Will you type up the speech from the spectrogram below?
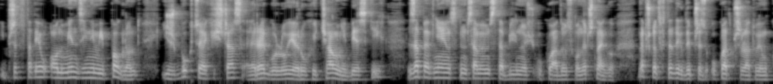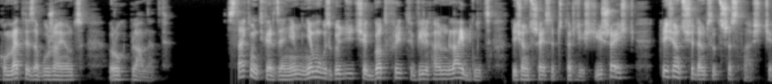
i przedstawiał on m.in. pogląd, iż Bóg co jakiś czas reguluje ruchy ciał niebieskich, zapewniając tym samym stabilność układu słonecznego, np. wtedy, gdy przez układ przelatują komety, zaburzając ruch planet. Z takim twierdzeniem nie mógł zgodzić się Gottfried Wilhelm Leibniz 1646-1716,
